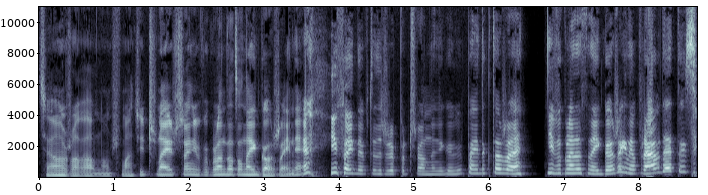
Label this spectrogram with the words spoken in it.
ciąża wewnątrzmaciczna jeszcze nie wygląda to najgorzej, nie? I pamiętam wtedy, że patrzyłam na niego i mówię, panie doktorze, nie wygląda to najgorzej, naprawdę? To jest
